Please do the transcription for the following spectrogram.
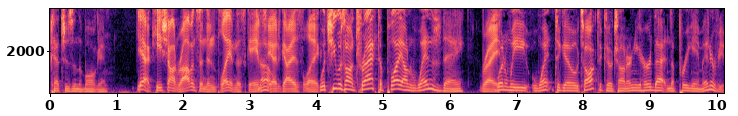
catches in the ball game, yeah, Keyshawn Robinson didn't play in this game, so No. you had guys like which he was on track to play on Wednesday. Right. when we went to go talk to Coach Hunter, and you heard that in the pregame interview.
